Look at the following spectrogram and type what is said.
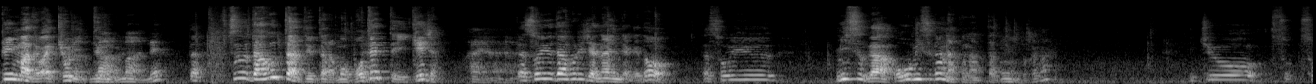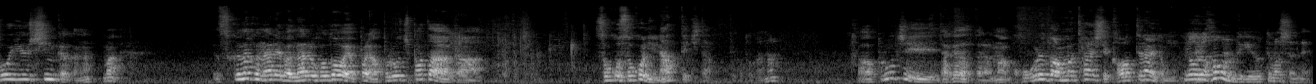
ピンまでは距離いってるまあまあね。普通ダフったって言ったらもうボテっていけじゃん。はい。はいはいそういうダフりじゃないんだけどそういうミスが大ミスがなくなったってことかな、一応そそういう進化かな。まあ少なくなればなるほどやっぱりアプローチパターがそこそこになってきたってことかなアプローチだけだったらまあこれとあんまり大して変わってないと思ういや俺よねハムの時寄ってましたね。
